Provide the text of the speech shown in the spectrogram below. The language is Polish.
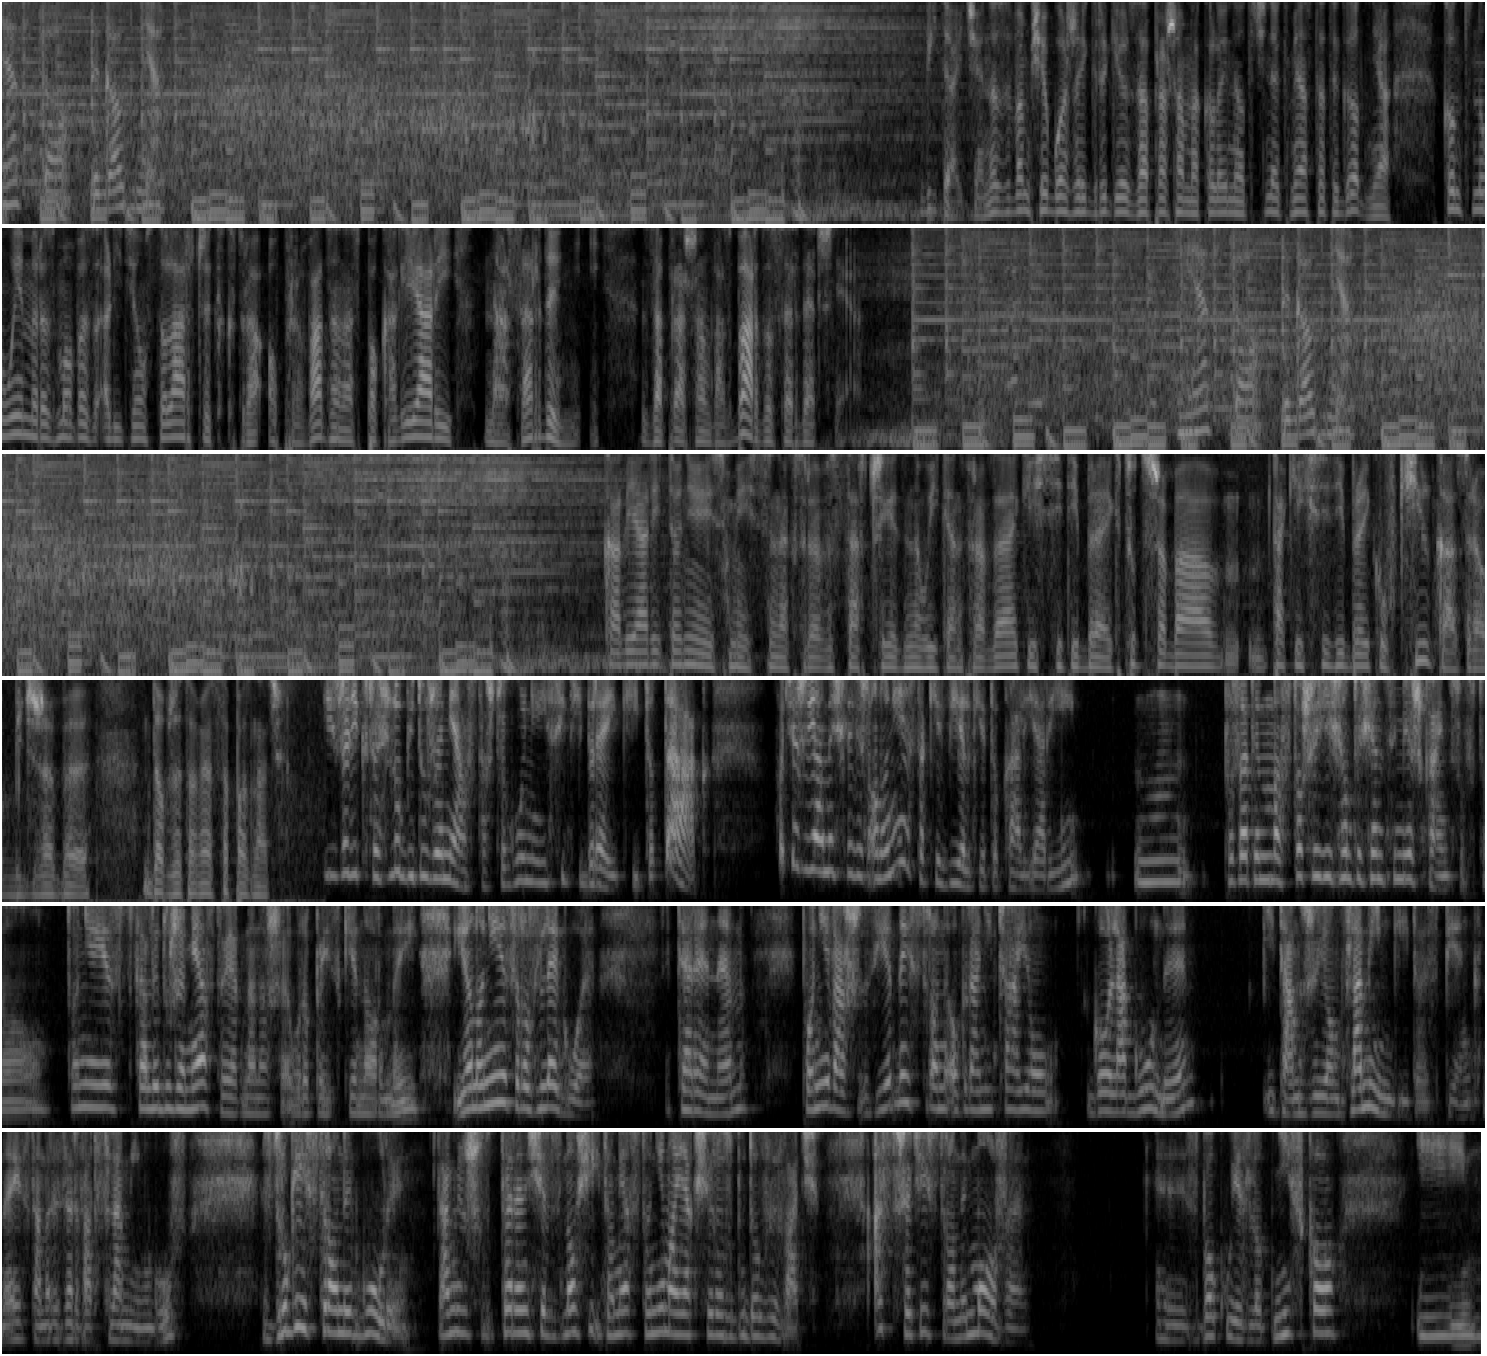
Miasto tygodnia. Witajcie, nazywam się Błażej Grygiel, zapraszam na kolejny odcinek Miasta Tygodnia. Kontynuujemy rozmowę z Alicją Stolarczyk, która oprowadza nas po Cagliari na Sardynii. Zapraszam Was bardzo serdecznie. Miasto tygodnia. Cagliari to nie jest miejsce, na które wystarczy jeden weekend, prawda? Jakiś city break. Tu trzeba mm, takich city breaków kilka zrobić, żeby dobrze to miasto poznać. Jeżeli ktoś lubi duże miasta, szczególnie i city breaki, to tak. Chociaż ja myślę, wiesz, ono nie jest takie wielkie to Cagliari. Mm, Poza tym ma 160 tysięcy mieszkańców. To, to nie jest wcale duże miasto jak na nasze europejskie normy i, i ono nie jest rozległe terenem, ponieważ z jednej strony ograniczają go laguny, i tam żyją flamingi, to jest piękne, jest tam rezerwat flamingów. Z drugiej strony góry, tam już teren się wznosi i to miasto nie ma jak się rozbudowywać. A z trzeciej strony morze. Y, Z boku jest lotnisko i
